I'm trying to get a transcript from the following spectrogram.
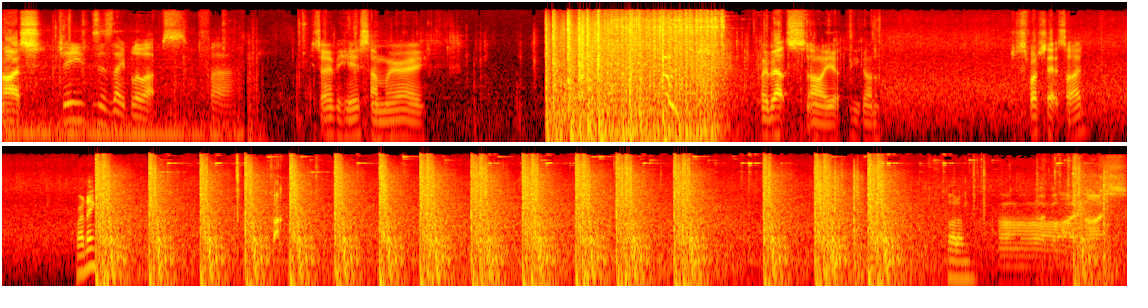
Nice. Jesus, they blew up s- far. He's over here somewhere, eh? Whereabouts? Oh, yeah, you got him. Just watch that side. Running. Fuck. Got him. Oh, nice.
